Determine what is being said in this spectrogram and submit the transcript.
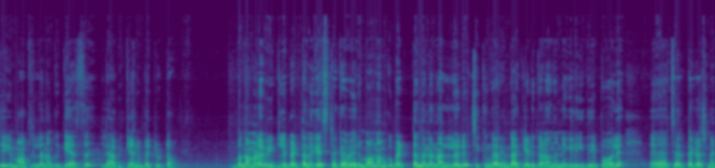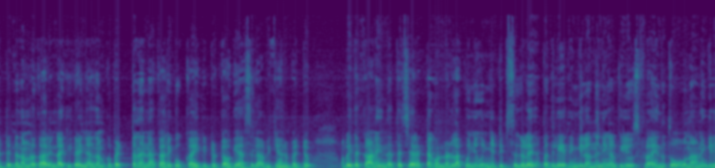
ചെയ്യും മാത്രമല്ല നമുക്ക് ഗ്യാസ് ലാഭിക്കാനും പറ്റും കേട്ടോ അപ്പോൾ നമ്മുടെ വീട്ടിൽ പെട്ടെന്ന് ഗസ്റ്റൊക്കെ വരുമ്പോൾ നമുക്ക് പെട്ടെന്ന് തന്നെ നല്ലൊരു ചിക്കൻ കറി ഉണ്ടാക്കി എടുക്കണമെന്നുണ്ടെങ്കിൽ ഇതേപോലെ ചിരട്ട കഷ്ണം ഇട്ടിട്ട് നമ്മൾ കറി ഉണ്ടാക്കി കഴിഞ്ഞാൽ നമുക്ക് പെട്ടെന്ന് തന്നെ ആ കറി കുക്കായി കിട്ടും കേട്ടോ ഗ്യാസ് ലാഭിക്കാനും പറ്റും. അപ്പോൾ ഇതൊക്കെയാണ് ഇന്നത്തെ ചിരട്ട കൊണ്ടുള്ള കുഞ്ഞു കുഞ്ഞു ടിപ്സുകൾ അപ്പോൾ ഇതിലേതെങ്കിലും ഒന്ന് നിങ്ങൾക്ക് യൂസ്ഫുൾ ആയെന്ന് തോന്നുകയാണെങ്കിൽ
